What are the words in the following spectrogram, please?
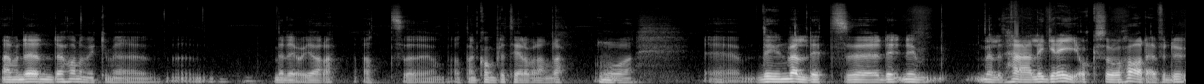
Nej, men det, det har nog mycket med, med det att göra. Att, eh, att man kompletterar varandra. Mm. Och, eh, det är ju en väldigt, eh, det, det är en väldigt härlig grej också att ha det. För du,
